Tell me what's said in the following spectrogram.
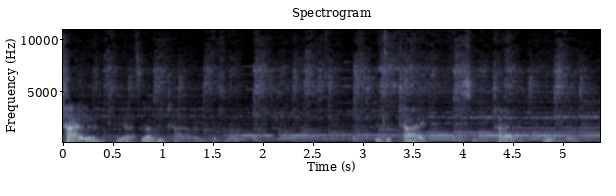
Thailand, yeah, it's gotta be Thailand. This one. It's a Thai, so Thailand. Good then.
